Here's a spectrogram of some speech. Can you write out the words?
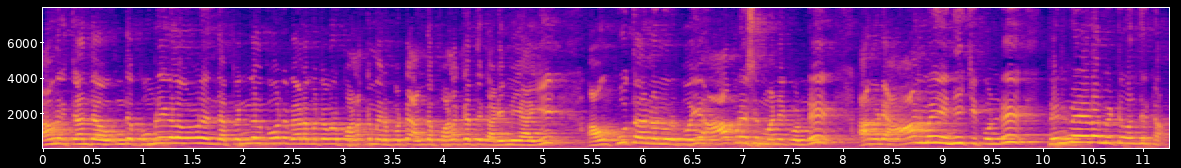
அவனுக்கு அந்த இந்த பொம்பளைகளோட இந்த பெண்கள் போன்ற வேடமற்றவங்களோட பழக்கம் ஏற்பட்டு அந்த பழக்கத்துக்கு அடிமையாகி அவன் கூத்தாநல்லூர் போய் ஆப்ரேஷன் பண்ணி கொண்டு அவனுடைய ஆண்மையை நீக்கி கொண்டு பெண்மையிடம் விட்டு வந்திருக்கான்.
